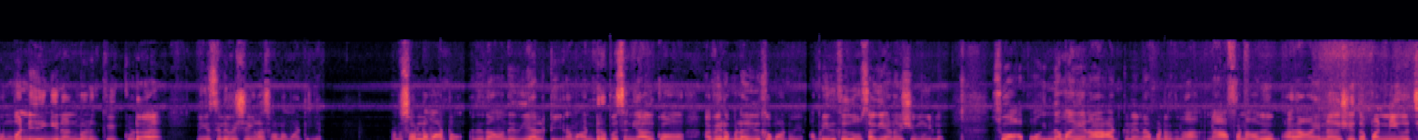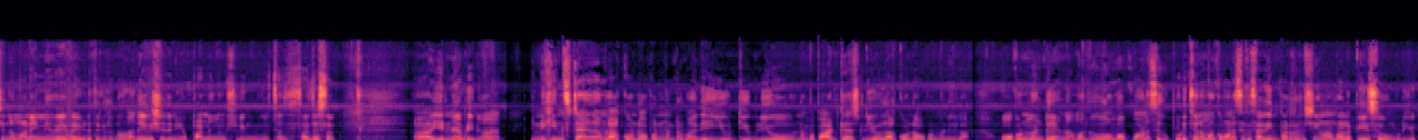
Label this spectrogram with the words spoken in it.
ரொம்ப நெருங்கிய நண்பனுக்கு கூட நீங்கள் சில விஷயங்களை சொல்ல மாட்டீங்க. நம்ம சொல்ல மாட்டோம். அதுதான் வந்து ரியாலிட்டி நம்ம ஹண்ட்ரட் பர்சன்ட் யாருக்கும் அவைலபிளாக இருக்க மாட்டோம். அப்படி இருக்கிறதும் சரியான விஷயமும் இல்லை. ஸோ அப்போது இந்த மாதிரி நான் ஆட்கள் என்ன பண்ணுறதுன்னா நான் பண்ணால் அது நான் என்ன விஷயத்த பண்ணி ஒரு சின்ன மனை நிறைவை எடுத்துக்கிட்டனோ அதே விஷயத்தை நீங்கள் பண்ணுங்கன்னு சொல்லி உங்களுக்கு சஜஷன் என்ன அப்படின்னா இன்றைக்கி இன்ஸ்டாகிராமில் அக்கௌண்ட் ஓப்பன் பண்ணுற மாதிரி யூடியூப்லேயோ நம்ம பாட்காஸ்ட்லேயோ அக்கௌண்ட் ஓப்பன் பண்ணிடலாம். ஓப்பன் பண்ணிட்டு நமக்கு ரொம்ப மனசுக்கு பிடிச்ச நமக்கு மனசுக்கு சதின்படுற விஷயங்கள் நம்மளால் பேசவும் முடியும்.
